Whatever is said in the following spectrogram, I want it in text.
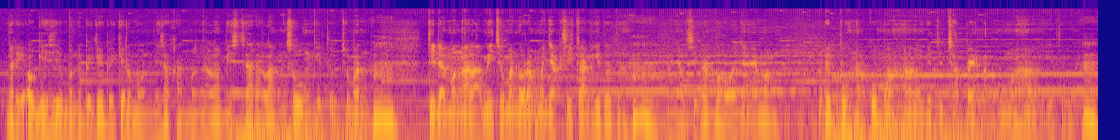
ngeri oge sih mau dipikir-pikir mau misalkan mengalami secara langsung gitu cuman Hmm. tidak mengalami cuman orang menyaksikan gitu tah Hmm. menyaksikan bahwanya emang ripuh nakumaha gitu capek nakumaha gitu Hmm.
